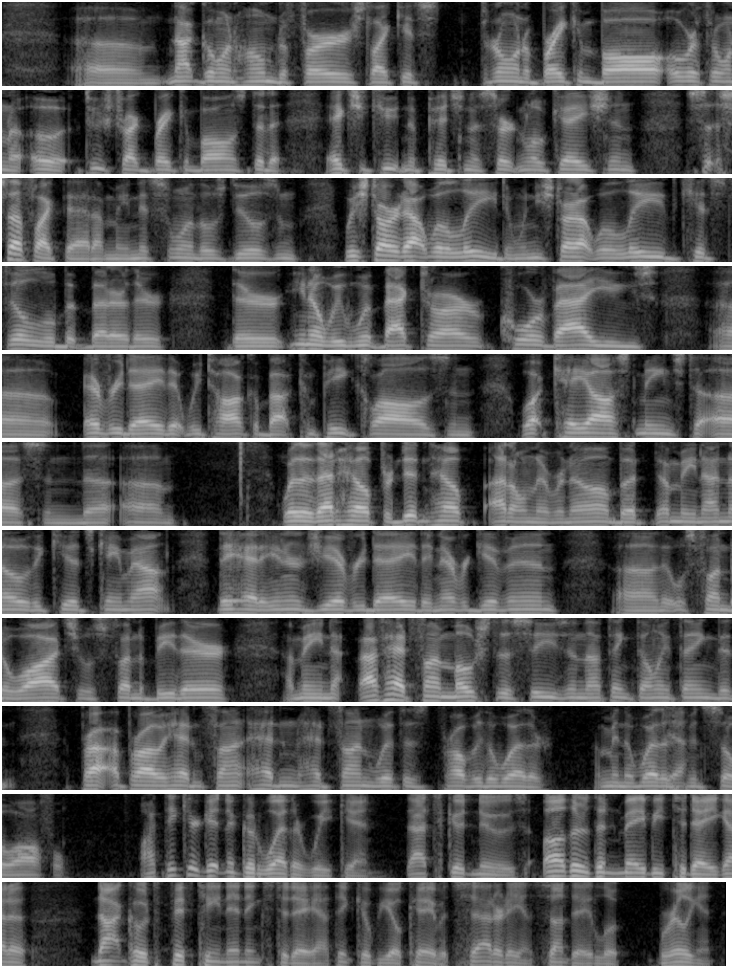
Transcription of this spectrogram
um, not going home to first, like it's throwing a breaking ball, overthrowing a two strike breaking ball instead of executing a pitch in a certain location, S- stuff like that. I mean, it's one of those deals. And we started out with a lead, and when you start out with a lead, kids feel a little bit better. They're they're you know we went back to our core values uh, every day that we talk about compete clause and what chaos means to us and. Uh, um, whether that helped or didn't help, I don't never know. But I mean, I know the kids came out; they had energy every day. They never give in. Uh, it was fun to watch. It was fun to be there. I mean, I've had fun most of the season. I think the only thing that I probably hadn't fun hadn't had fun with is probably the weather. I mean, the weather's Yeah. been so awful. I think you're getting a good weather weekend. That's good news. Other than maybe today, you got to not go to 15 innings today. I think you'll be okay. But Saturday and Sunday look brilliant.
